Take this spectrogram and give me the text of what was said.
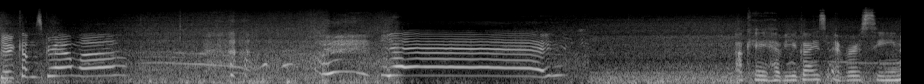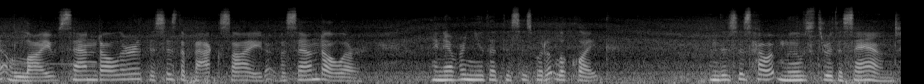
Here comes grandma! Yay! Okay, have you guys ever seen a live sand dollar? This is the back side of a sand dollar. I never knew that this is what it looked like. And this is how it moves through the sand.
